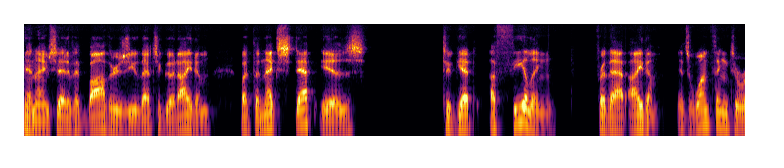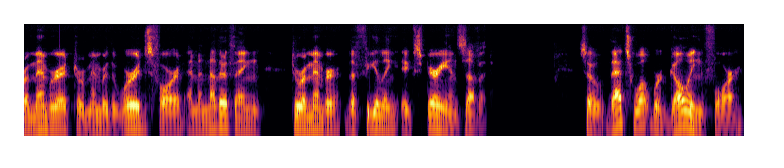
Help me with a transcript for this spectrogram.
And I've said if it bothers you, that's a good item. But the next step is to get a feeling for that item. It's one thing to remember it, to remember the words for it, and another thing to remember the feeling experience of it. So that's what we're going for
